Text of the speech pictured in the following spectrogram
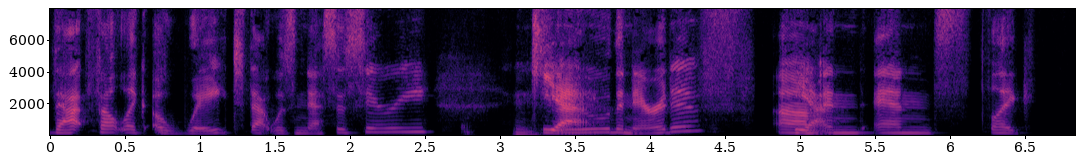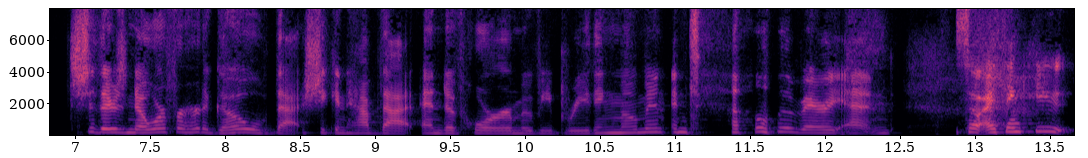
that felt like a weight that was necessary. To Yeah. the narrative, um, Yeah. and and like. She, there's nowhere for her to go that she can have that end of horror movie breathing moment until the very end. So I think you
